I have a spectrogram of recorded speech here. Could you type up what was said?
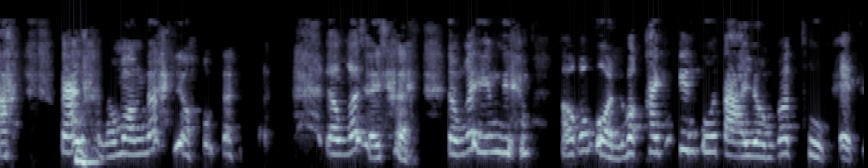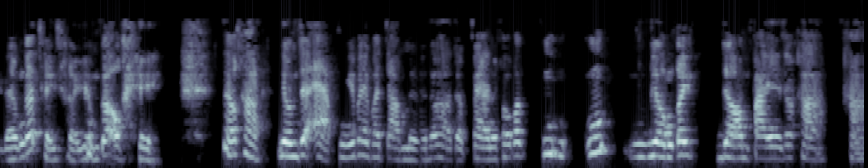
ค่ะแฟนหันมามองหน้าโยมโยมก็เฉยเฉยโยมก็ยิ้มยิ้มเขาก็บ่นบอกใครก็กินปูตายโยมก็ถูกเอ็ดแต่โยมก็เฉยเฉยโยมก็โอเคเจ้าค่ะโยมจะแอบอย่างนี้ไปประจำเลยเจ้าค่ะแต่แฟนเขาก็โยมก็ยอมไปเจ้าค่ะ ค่ะ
